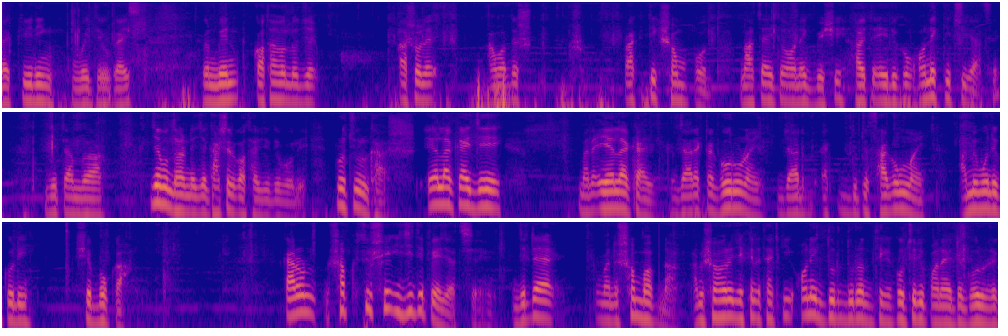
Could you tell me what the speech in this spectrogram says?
eye cleaning you guys এখন মেন কথা হলো যে আসলে আমাদের প্রাকৃতিক সম্পদ না চাইতে অনেক বেশি, হয়তো এইরকম অনেক কিছুই আছে যেটা আমরা, যেমন ধরেন এই যে ঘাসের কথাই যদি বলি, প্রচুর ঘাস। এলাকায় যে মানে এই এলাকায় যার একটা গরু নাই, যার এক, দুটো ছাগল নাই, আমি মনে করি সে বোকা। কারণ সব কিছু সে ইজিতে পেয়ে যাচ্ছে, যেটা মানে সম্ভব না। আমি শহরে যেখানে থাকি, অনেক দূর দূরান্ত থেকে কচুরি পানা এটা গরুরে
